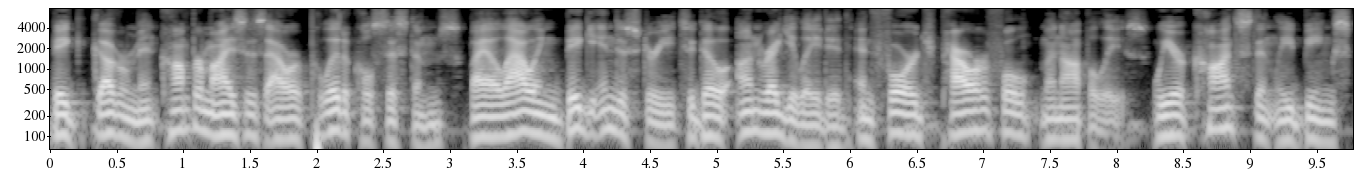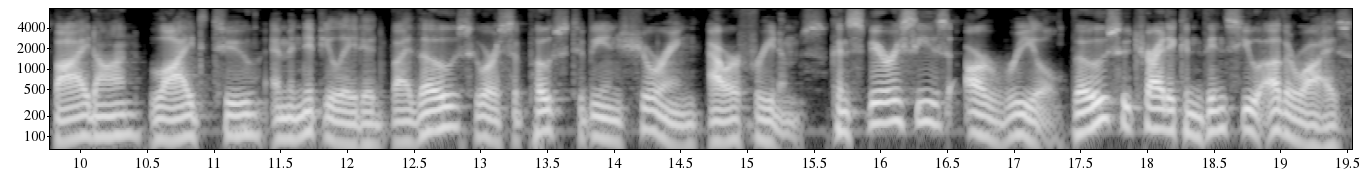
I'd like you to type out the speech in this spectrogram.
Big Government compromises our political systems by allowing big industry to go unregulated and forge powerful monopolies. We are constantly being spied on, lied to, and manipulated by those who are supposed to be ensuring our freedoms. Conspiracies are real. Those who try to convince you otherwise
